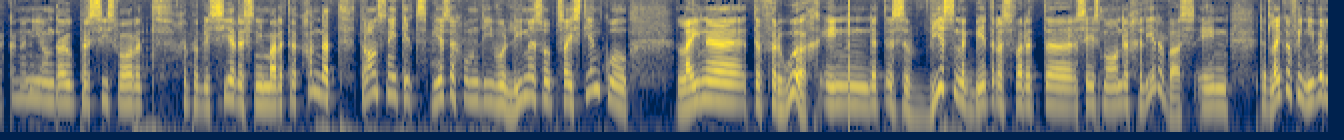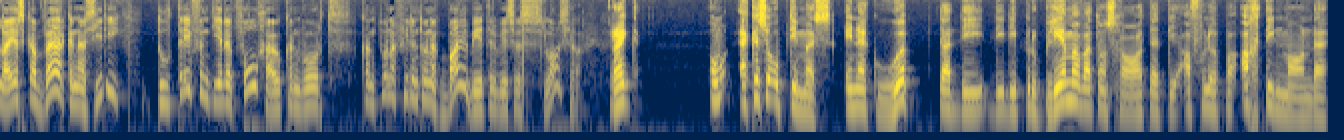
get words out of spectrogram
ek kan nou nie onthou presies waar dit gepubliseer is nie, maar dit gaan dat Transnet het besig om die volumes op sy steenkool lyne te verhoog en dit is wesentlik beter as wat dit uh, eh, 6 maande gelede was en dit lyk of die nuwe leierskap werk en as hierdie doeltreffendhede volgehou kan word, kan 2024 baie beter wees as laas jaar. Ryk om ek is 'n optimis en ek hoop dat die die die probleme wat ons gehad het die afgelope 18 maande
